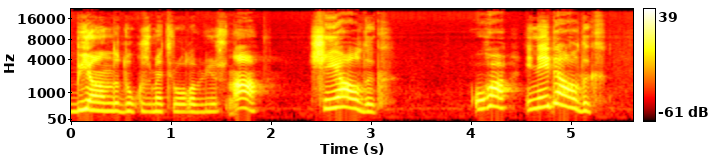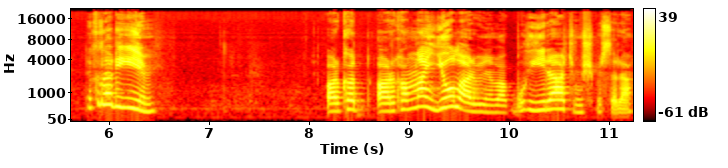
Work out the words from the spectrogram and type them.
bir anda 9 metre olabiliyorsun. Aa şeyi aldık. Oha ineği de aldık. Ne kadar iyiyim. Arka, arkamdan yiyorlar beni bak. Bu hile açmış mesela.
